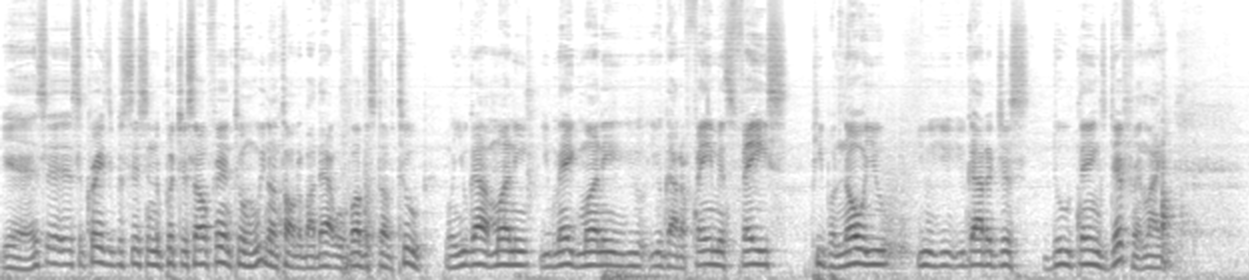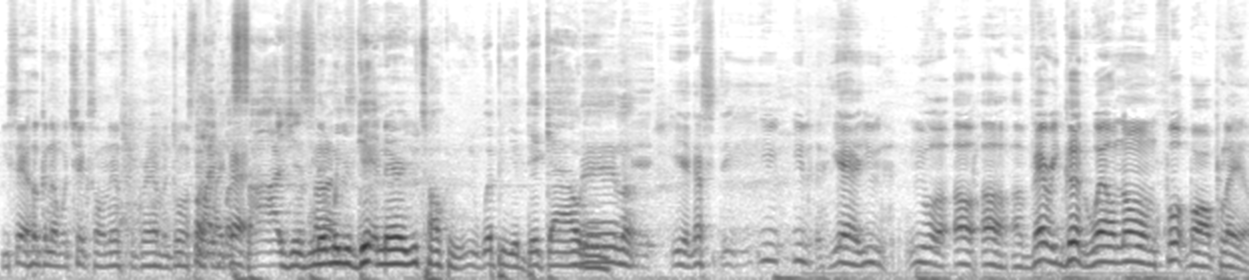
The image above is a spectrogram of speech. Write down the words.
Yeah, it's a, it's a crazy position to put yourself into, and we done talked about that with other stuff too. When you got money, you make money, you you got a famous face, people know you, you you, you got to just do things different. Like you said, hooking up with chicks on Instagram and doing stuff like, that. like, massages, that. and then when you Massages. get in there, you talking, you whipping your dick out, and Man, look, yeah, that's you you yeah you you a a, a, a very good, well known football player.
